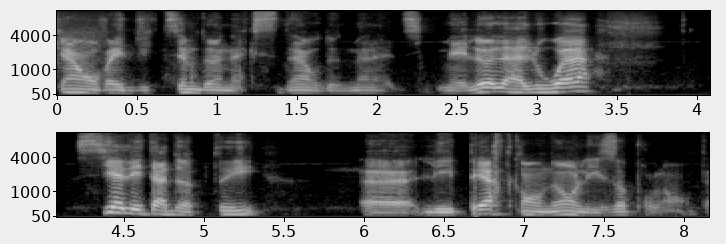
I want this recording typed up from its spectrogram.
quand on va être victime d'un accident ou d'une maladie. Mais là, la loi si elle est adoptée, euh, les pertes qu'on a, on les a pour longtemps.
